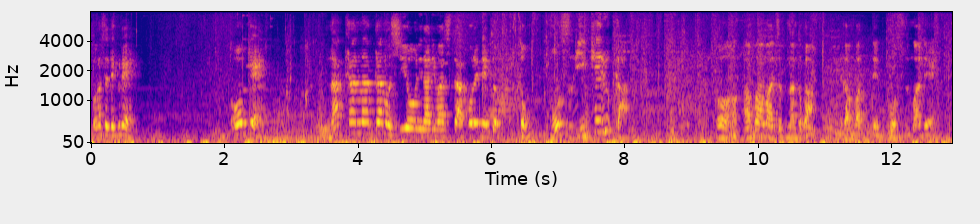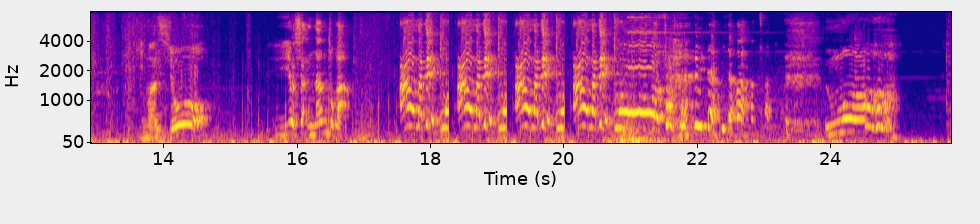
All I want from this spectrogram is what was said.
取らせてくれ。OK なかなかの仕様になりました。これでちょっとボスいけるか？うん。あまあまあちょっとなんとか頑張ってボスまで行きましょう。よっしゃなんとか。ああ待てああ待てああ待てああ待てもう最悪だ。もう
